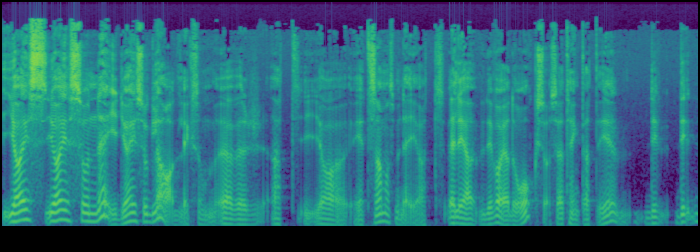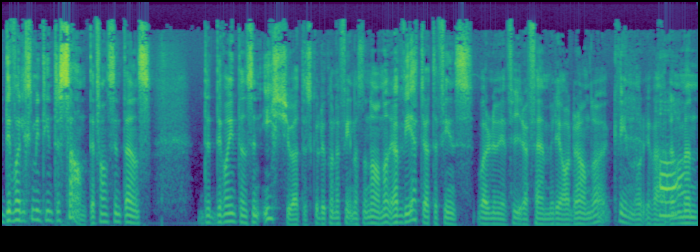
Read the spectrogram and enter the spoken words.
jag, är, jag är så nöjd, jag är så glad liksom, över att jag är tillsammans med dig. Att, eller jag, det var jag då också. Så jag tänkte att det, det, det, det var liksom inte intressant. Det fanns inte ens... Det, det var inte ens en issue att det skulle kunna finnas någon annan. Jag vet ju att det finns, vad det nu är, fyra, fem miljarder andra kvinnor i världen. Ja, men,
